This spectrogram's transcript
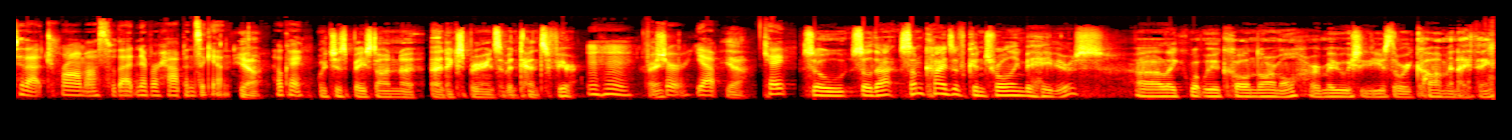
to that trauma, so that never happens again. Yeah. Okay. Which is based on a, an experience of intense fear. Mm-hmm. For sure. Yep. Yeah. Okay. So, so that some kinds of controlling behaviors, uh, like what we would call normal, or maybe we should use the word common, I think,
